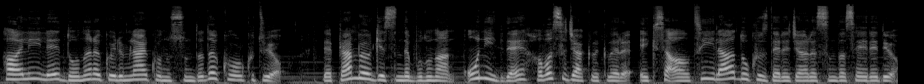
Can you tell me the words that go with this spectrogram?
haliyle donarak ölümler konusunda da korkutuyor. Deprem bölgesinde bulunan 10 ilde hava sıcaklıkları eksi 6 ila 9 derece arasında seyrediyor.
